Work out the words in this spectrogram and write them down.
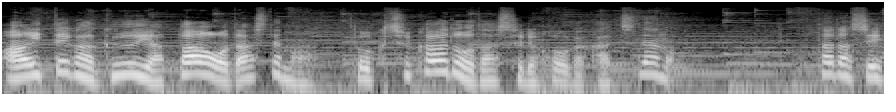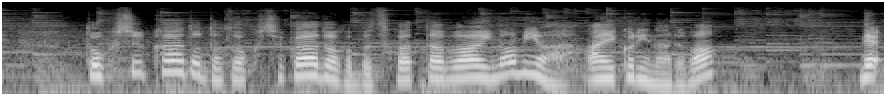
相手がグーやパーを出しても特殊カードを出してる方が勝ちなの。ただし特殊カードと特殊カードがぶつかった場合のみは相子になるわ。で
